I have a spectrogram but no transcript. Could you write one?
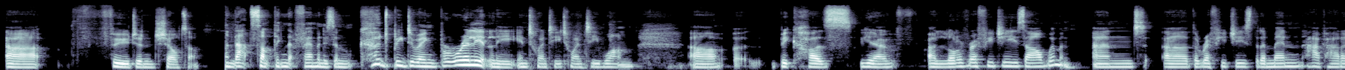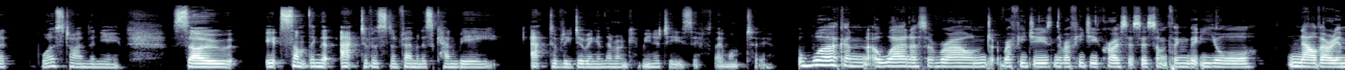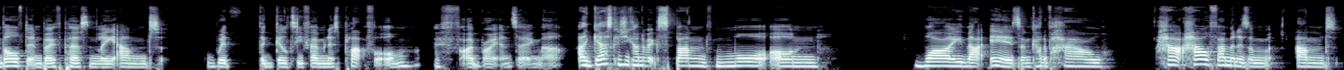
uh, food and shelter. And that's something that feminism could be doing brilliantly in 2021 uh, because, you know, a lot of refugees are women and uh, the refugees that are men have had a worse time than you. So it's something that activists and feminists can be actively doing in their own communities if they want to. Work and awareness around refugees and the refugee crisis is something that you're now very involved in, both personally and with the guilty feminist platform, if I'm right in saying that. I guess could you kind of expand more on why that is and kind of how how how feminism and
